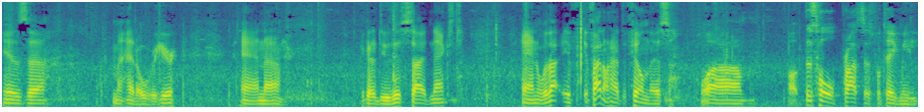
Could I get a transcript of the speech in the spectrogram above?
is uh, I'm gonna head over here and uh, I gotta do this side next. And without if, if I don't have to film this um, well, this whole process will take me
